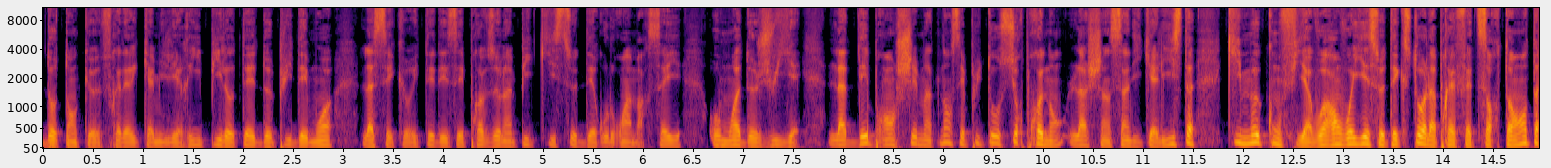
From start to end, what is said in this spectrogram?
d'autant que Frédéric Camilleri pilotait depuis des mois la sécurité des épreuves olympiques qui se dérouleront à Marseille au mois de juillet. La débrancher maintenant, c'est plutôt surprenant, lâche un syndicaliste qui me confie avoir envoyé ce texto à la préfète sortante.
